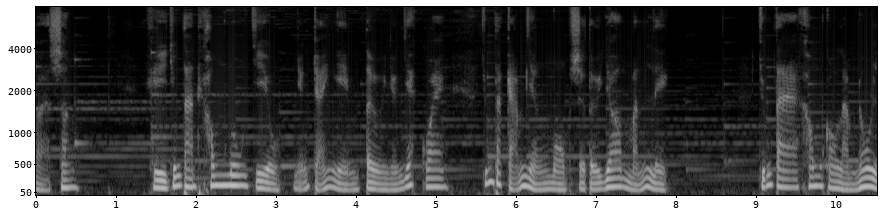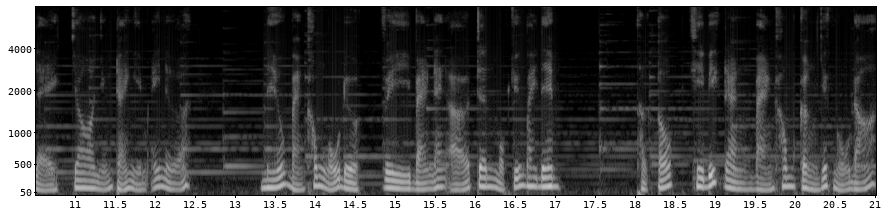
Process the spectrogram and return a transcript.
và sân. Khi chúng ta không nuông chiều những trải nghiệm từ những giác quan, chúng ta cảm nhận một sự tự do mãnh liệt chúng ta không còn làm nô lệ cho những trải nghiệm ấy nữa. Nếu bạn không ngủ được vì bạn đang ở trên một chuyến bay đêm, thật tốt khi biết rằng bạn không cần giấc ngủ đó.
